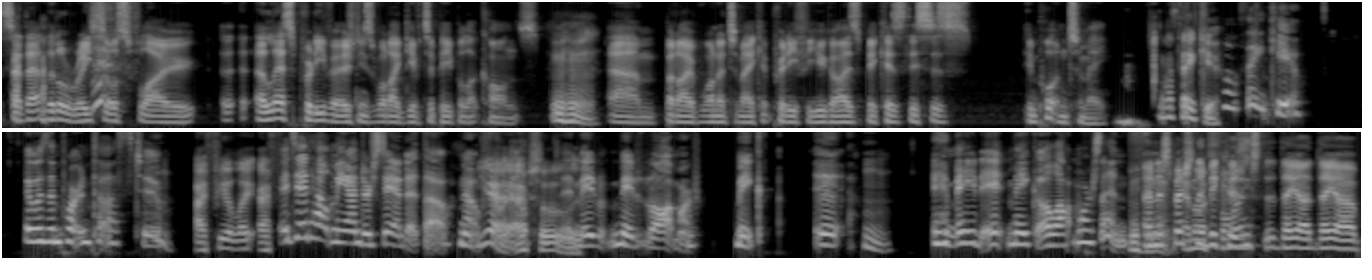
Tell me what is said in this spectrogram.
So that little resource flow, a- a less pretty version is what I give to people at cons. hmm Um, but I wanted to make it pretty for you guys because this is important to me. Well, thank you. oh, thank you. It was important to us too. I feel like I f- It did help me understand it though. No, Yeah, real. absolutely. It made made it a lot more make it. Hmm. It made it make a lot more sense. and especially I because find- they are they are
